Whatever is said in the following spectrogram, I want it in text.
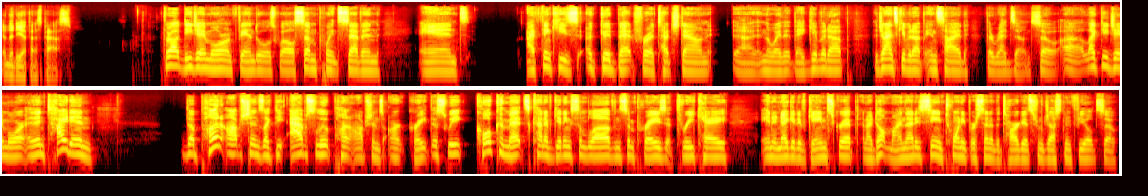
in the DFS pass. Throw out DJ Moore on FanDuel as well, 7.7, and I think he's a good bet for a touchdown uh, in the way that they give it up. The Giants give it up inside the red zone. So, uh, like DJ Moore, and then tight end. The punt options, like the absolute punt options, aren't great this week. Cole Kmet's kind of getting some love and some praise at 3K in a negative game script, and I don't mind that. He's seeing 20% of the targets from Justin Fields. So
